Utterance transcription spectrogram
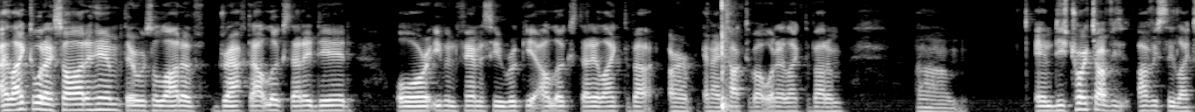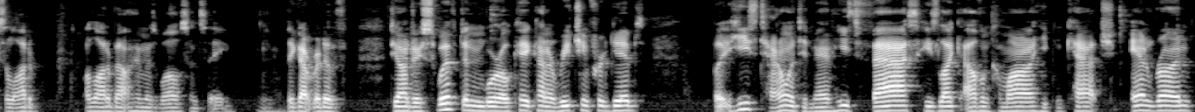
I liked what I saw out of him. There was a lot of draft outlooks that I did, or even fantasy rookie outlooks that I liked about, or and I talked about what I liked about him. Um, and Detroit obviously likes a lot of a lot about him as well, since they you know, they got rid of D'Andre Swift and were okay, kind of reaching for Gibbs. But he's talented, man. He's fast. He's like Alvin Kamara. He can catch and run.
